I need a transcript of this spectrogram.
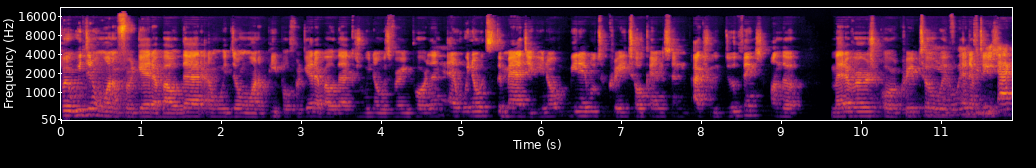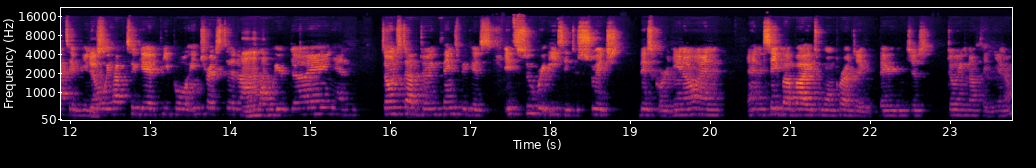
But we didn't want to forget about that, and we don't want people forget about that because we know it's very important, and we know it's the magic, you know, being able to create tokens and actually do things on the metaverse or crypto Yeah, with we need to NFTs. be active. You know, we have to get people interested on Mhm. what we're doing and don't stop doing things because it's super easy to switch Discord. You know, and and say bye bye to one project. They're just doing nothing. You know.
